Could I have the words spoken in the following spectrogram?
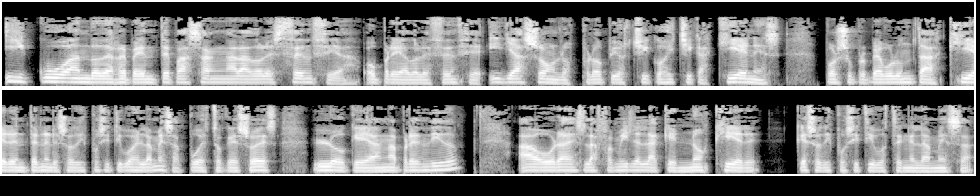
y cuando de repente pasan a la adolescencia o preadolescencia y ya son los propios chicos y chicas quienes por su propia voluntad quieren tener esos dispositivos en la mesa, puesto que eso es lo que han aprendido, ahora es la familia la que no quiere que esos dispositivos estén en la mesa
